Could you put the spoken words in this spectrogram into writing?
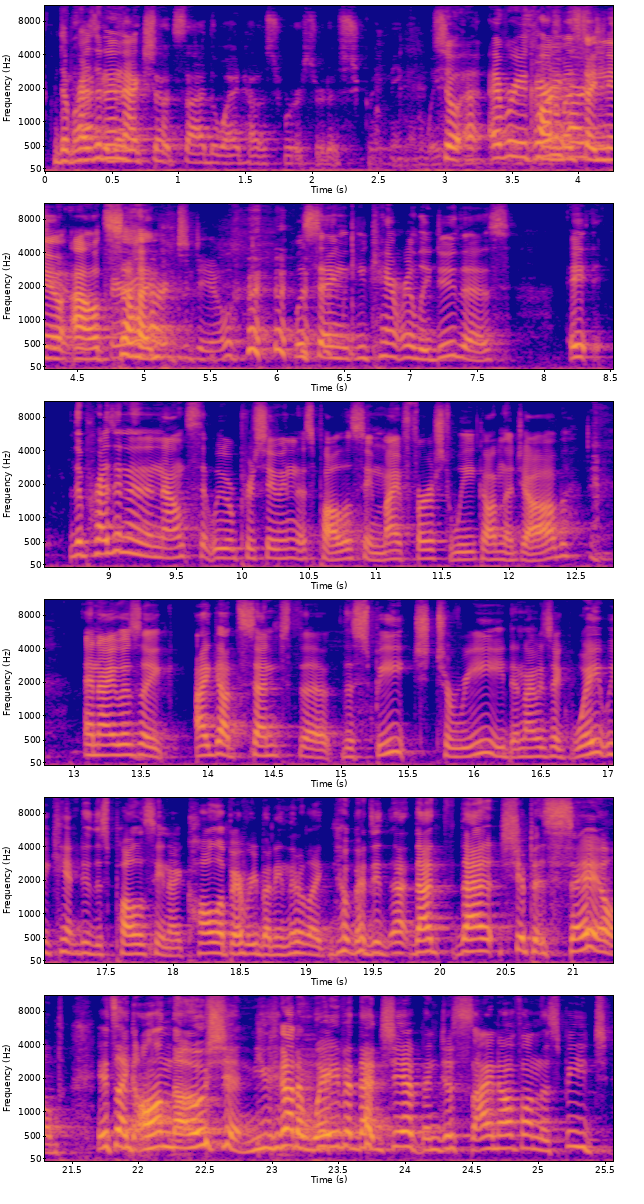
the president actually. outside the White House were sort of screaming and waving. So uh, every economist I knew. Outside hard to do. was saying you can't really do this. It, the president announced that we were pursuing this policy my first week on the job. And I was like, I got sent the, the speech to read, and I was like, wait, we can't do this policy. And I call up everybody, and they're like, no, but that, that, that ship has sailed. It's like on the ocean. You've gotta wave at that ship and just sign off on the speech.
